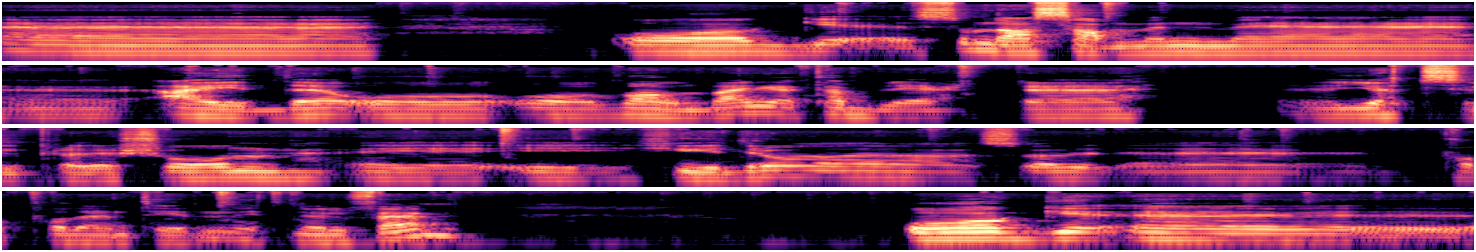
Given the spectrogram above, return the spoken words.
Uh, og som da sammen med Eide og, og Wallenberg etablerte gjødselproduksjon i, i Hydro altså, på, på, den tiden, 1905. Og eh,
